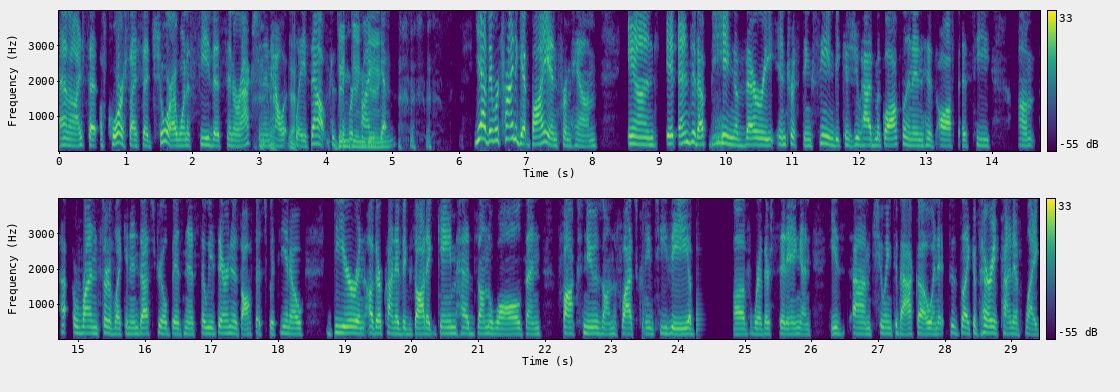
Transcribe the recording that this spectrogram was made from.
And I said, "Of course." I said, "Sure. I want to see this interaction and how it yeah. plays out because they were ding, trying ding. to get." yeah, they were trying to get buy-in from him, and it ended up being a very interesting scene because you had McLaughlin in his office. He um, runs sort of like an industrial business. So he's there in his office with, you know, deer and other kind of exotic game heads on the walls and Fox News on the flat screen TV above where they're sitting. And he's um, chewing tobacco. And it was like a very kind of like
